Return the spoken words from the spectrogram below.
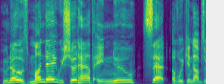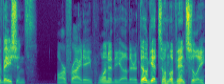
who knows? Monday, we should have a new set of weekend observations. Or Friday, one or the other. They'll get to them eventually.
